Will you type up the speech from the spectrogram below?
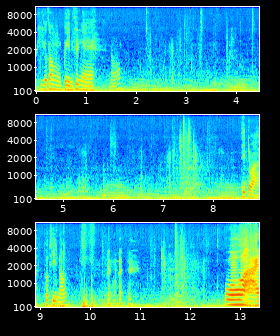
พี่ก็ต้องปีนขึ้นไงน้อง ติดว่ะโทษทีน้อง โอ้ย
